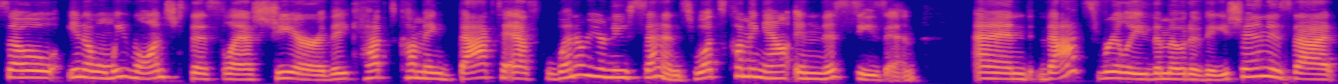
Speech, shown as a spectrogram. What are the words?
So, you know, when we launched this last year, they kept coming back to ask, when are your new scents? What's coming out in this season? And that's really the motivation is that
